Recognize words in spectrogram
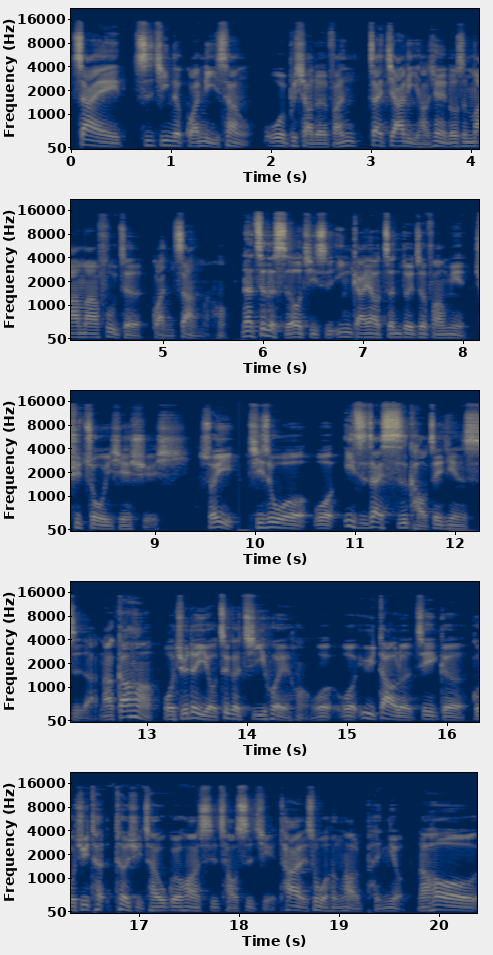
在资金的管理上，我也不晓得，反正在家里好像也都是妈妈负责管账嘛，哈。那这个时候其实应该要针对这方面去做一些学习。所以，其实我我一直在思考这件事啊。那刚好，我觉得有这个机会哈，我我遇到了这个国际特特许财务规划师曹世杰，他也是我很好的朋友。然后，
